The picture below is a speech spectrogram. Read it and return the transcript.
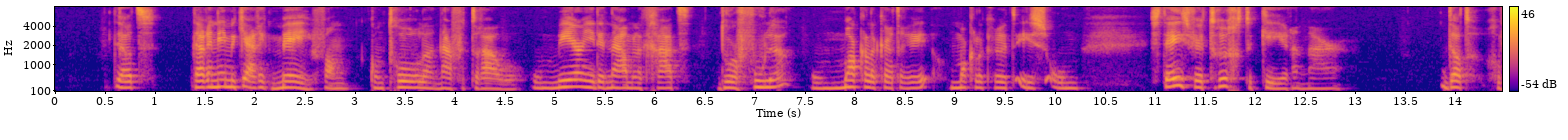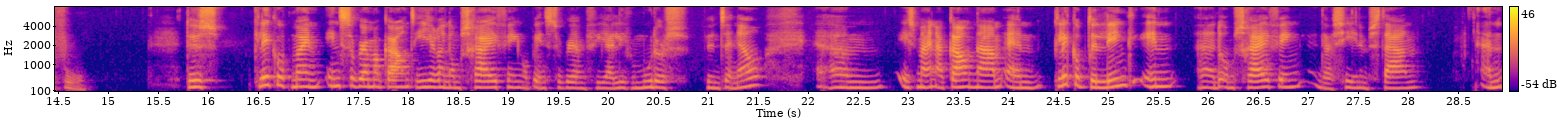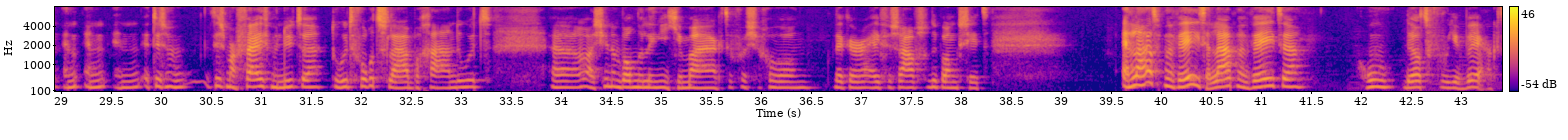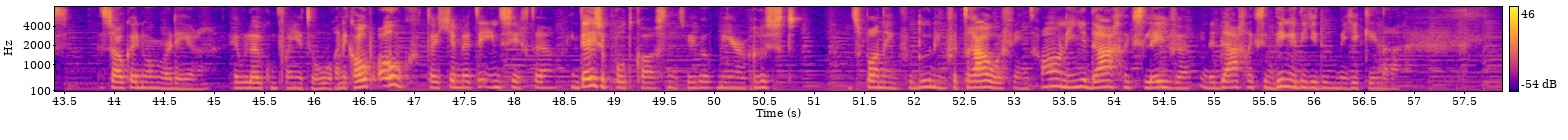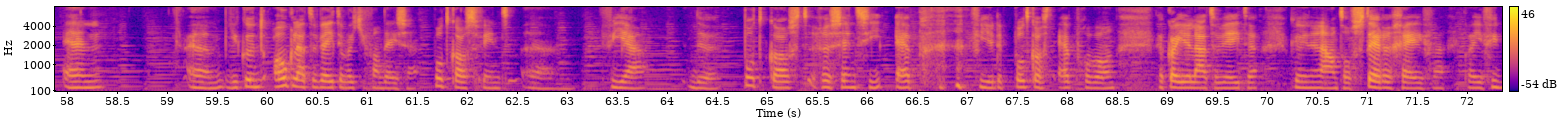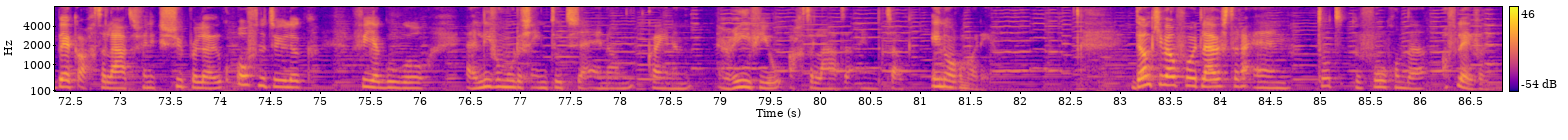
dat, daarin neem ik je eigenlijk mee van controle naar vertrouwen. Hoe meer je dit namelijk gaat doorvoelen, hoe makkelijker het, makkelijker het is om steeds weer terug te keren naar dat gevoel. Dus klik op mijn Instagram-account hier in de omschrijving op Instagram via lievemoeders.nl um, is mijn accountnaam en klik op de link in de omschrijving. Daar zie je hem staan. En, en, en, het, is een, het is maar vijf minuten. Doe het voor het slapen gaan. Doe het uh, als je een wandelingetje maakt. Of als je gewoon lekker even s'avonds op de bank zit. En laat me weten. Laat me weten hoe dat voor je werkt. Dat zou ik enorm waarderen. Heel leuk om van je te horen. En ik hoop ook dat je met de inzichten in deze podcast net weer wat meer rust, ontspanning, voldoening, vertrouwen vindt. Gewoon in je dagelijks leven, in de dagelijkse dingen die je doet met je kinderen. En um, je kunt ook laten weten wat je van deze podcast vindt um, via de podcast recensie app. via de podcast app gewoon. Dan kan je laten weten. Kun je een aantal sterren geven. Kan je feedback achterlaten. Vind ik super leuk. Of natuurlijk via Google lieve moeders intoetsen. En dan kan je een review achterlaten. En dat zou ik enorm waarderen. Dankjewel voor het luisteren en tot de volgende aflevering.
